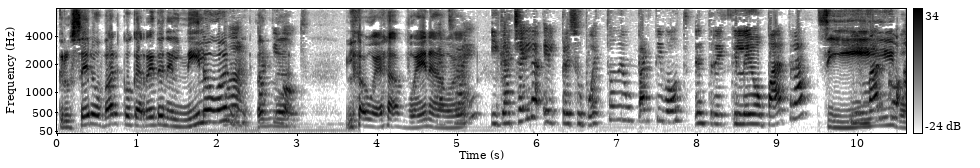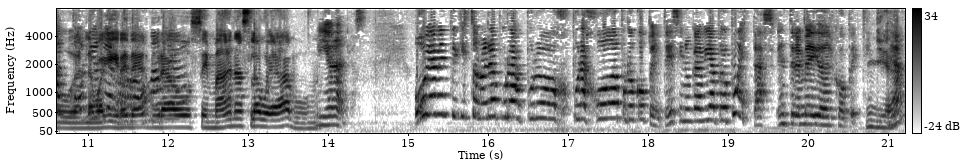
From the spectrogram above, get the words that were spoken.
crucero, barco, carrete en el Nilo, weón. Boat. La weá buena, ¿Cachai? ¿Y cachai la- el presupuesto de un party boat entre Cleopatra Sí, y Marco po. Antonio La weá de que haber Roma, durado semanas, la weá, po. millonarios? Obviamente que esto no era pura, puro, pura joda, puro copete, sino que había propuestas entre medio del copete. Ya.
